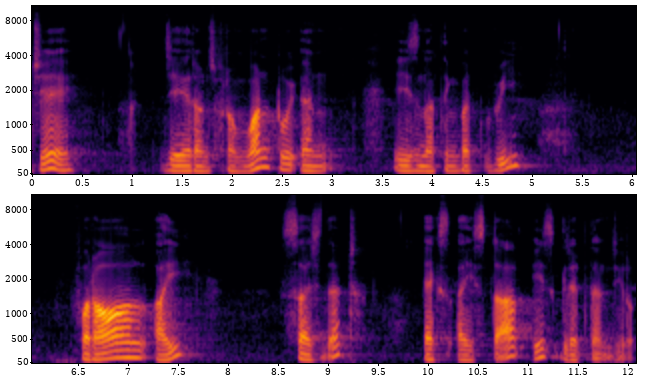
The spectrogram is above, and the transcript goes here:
j, j runs from 1 to n is nothing but v for all i such that xi star is greater than 0.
